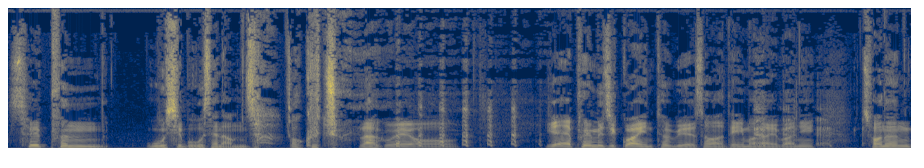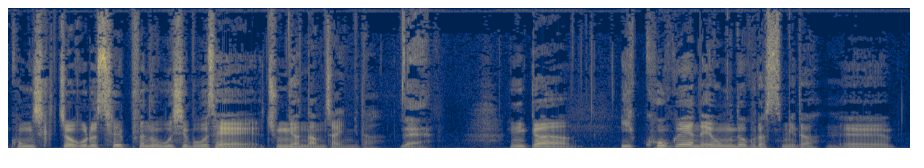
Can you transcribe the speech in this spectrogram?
슬픈 55세 남자라고 어, 그렇죠. 해요. 이게 애플뮤직과 인터뷰에서 데이먼 알반이 저는 공식적으로 슬픈 55세 중년 남자입니다. 네. 그러니까 이 곡의 내용도 그렇습니다. 음. 예,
